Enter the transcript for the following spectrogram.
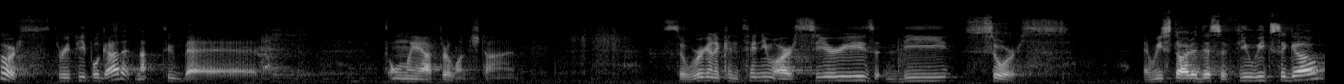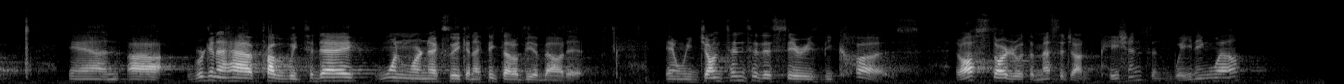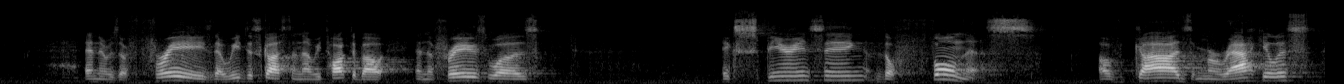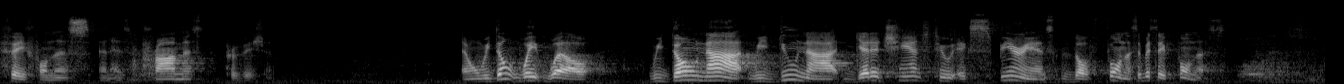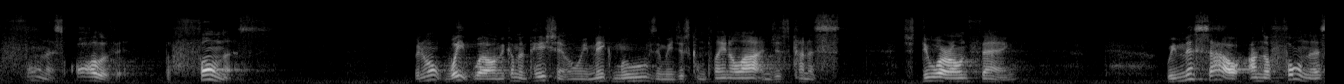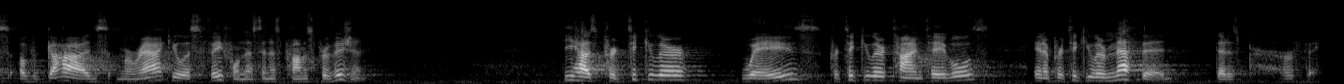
source. Three people got it? Not too bad. It's only after lunchtime. So we're going to continue our series, The Source. And we started this a few weeks ago. And uh, we're going to have probably today, one more next week, and I think that'll be about it. And we jumped into this series because it all started with a message on patience and waiting well. And there was a phrase that we discussed and that we talked about, and the phrase was experiencing the fullness of God's miraculous faithfulness and his promised provision. And when we don't wait well, we do not, we do not get a chance to experience the fullness. Everybody say fullness. Fullness, fullness all of it. The fullness. We don't wait well and become impatient when we make moves and we just complain a lot and just kind of just do our own thing. We miss out on the fullness of God's miraculous faithfulness and His promised provision. He has particular ways, particular timetables, in a particular method that is perfect.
